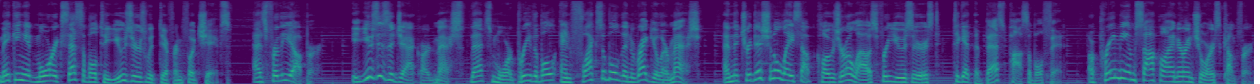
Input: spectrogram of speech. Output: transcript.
making it more accessible to users with different foot shapes. As for the upper, it uses a jacquard mesh that's more breathable and flexible than regular mesh, and the traditional lace-up closure allows for users to get the best possible fit. A premium sock liner ensures comfort,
